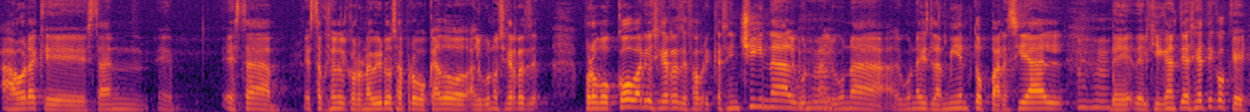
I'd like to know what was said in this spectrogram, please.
Ahora que están eh, esta esta cuestión del coronavirus ha provocado algunos cierres, de- provocó varios cierres de fábricas en China, algún, alguna, algún aislamiento parcial de- del gigante asiático que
